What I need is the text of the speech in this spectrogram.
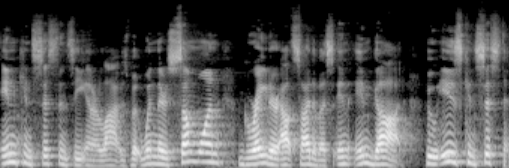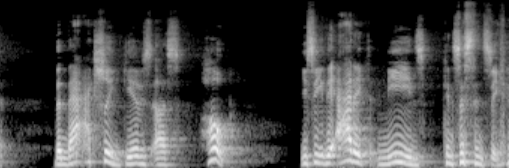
inconsistency in our lives. But when there's someone greater outside of us in, in God who is consistent, then that actually gives us hope. You see, the addict needs consistency.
